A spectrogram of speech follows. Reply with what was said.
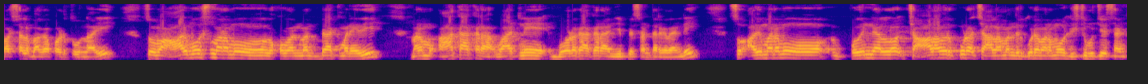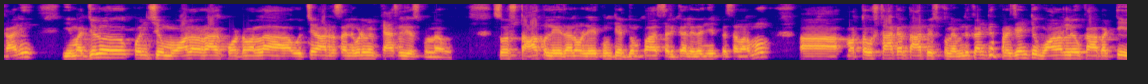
వర్షాలు బాగా పడుతున్నాయి సో ఆల్మోస్ట్ మనము ఒక వన్ మంత్ బ్యాక్ అనేది మనం ఆకాకర వాటిని బోడకాకర అని చెప్పేసి అంటారు కదండి. సో అవి మనము పోయిన నెలలో చాలా వరకు కూడా చాలా మందికి కూడా మనము డిస్ట్రిబ్యూట్ చేశాం. కానీ ఈ మధ్యలో కొంచెం మోడల్ రాకపోవడం వల్ల వచ్చిన ఆర్డర్స్ అన్ని కూడా మేము క్యాన్సిల్ చేసుకున్నాము. సో స్టాక్ లేదనో లేకుంటే దుంప సరిగ్గా లేదని చెప్పేసి మనము మొత్తం స్టాక్ అంతా ఆపేసుకున్నాం. ఎందుకంటే ప్రజెంట్ వానలు లేవు కాబట్టి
